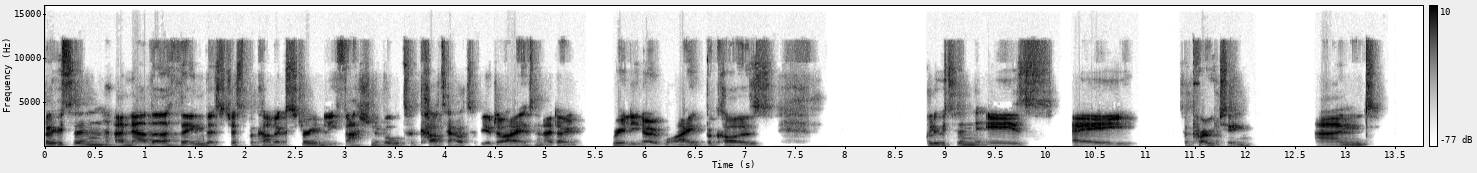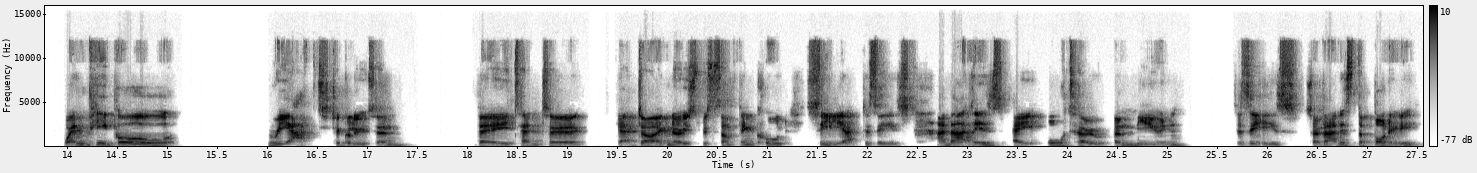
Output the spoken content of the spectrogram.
gluten, another thing that's just become extremely fashionable to cut out of your diet. And I don't really know why, because gluten is a, a protein. And when people react to gluten, they tend to get diagnosed with something called celiac disease. And that is a autoimmune disease. So that is the body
